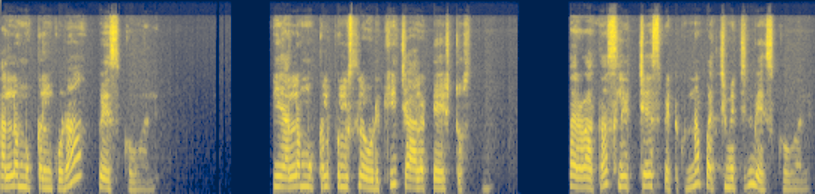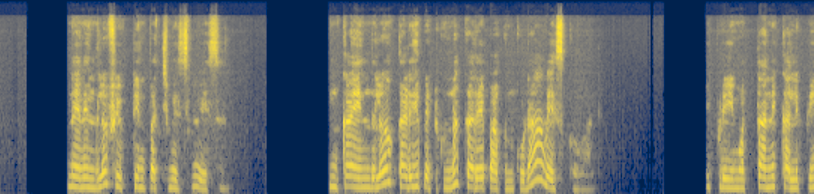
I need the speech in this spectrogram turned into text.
అల్లం ముక్కలను కూడా వేసుకోవాలి. ఈ అల్లం ముక్కలు పులుసులో ఉడికి చాలా టేస్ట్ వస్తుంది. తర్వాత స్లిట్ చేసి పెట్టుకున్న పచ్చిమిర్చిని వేసుకోవాలి. నేను ఇందులో ఫిఫ్టీన్ పచ్చిమిర్చిని వేసాను. ఇంకా ఇందులో కడిగి పెట్టుకున్న కరేపాకును కూడా వేసుకోవాలి. ఇప్పుడు ఈ మొత్తాన్ని కలిపి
